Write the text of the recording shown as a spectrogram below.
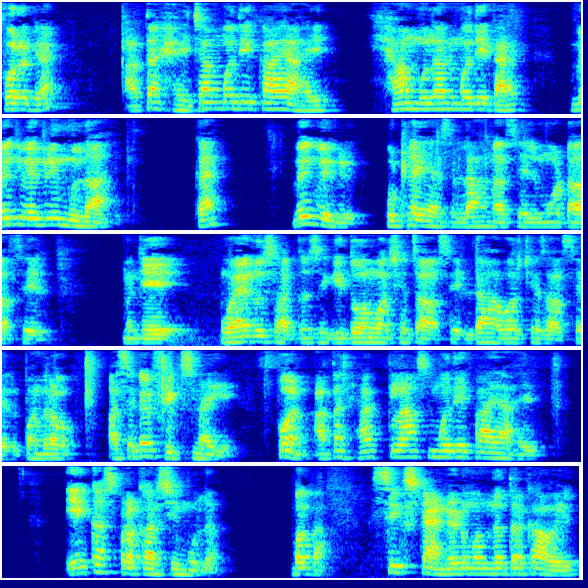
फरक आहे आता ह्याच्यामध्ये काय आहे? ह्या मुलांमध्ये काय? वेगवेगळी मुलं आहेत. काय? वेगवेगळी. कुठलाही असेल लहान असेल मोठा असेल म्हणजे वयानुसार जसे की दोन वर्षाचा असेल दहा वर्षाचा असेल पंधरा असं काही फिक्स नाहीये. पण आता ह्या क्लासमध्ये काय आहेत? एकाच प्रकारची मुलं. बघा सिक्स स्टँडर्ड म्हणलं तर काय होईल?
